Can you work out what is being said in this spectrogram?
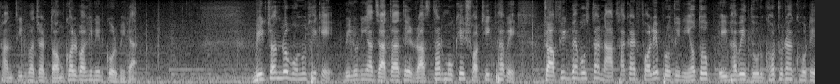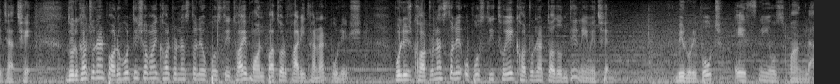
শান্তির বাজার দমকল বাহিনীর কর্মীরা। বীরচন্দ্র মনু থেকে বিলোনিয়া যাতায়াতের রাস্তার মুখে সঠিকভাবে ট্রাফিক ব্যবস্থা না থাকার ফলে প্রতিনিয়ত এইভাবে দুর্ঘটনা ঘটে যাচ্ছে। দুর্ঘটনার পরবর্তী সময় ঘটনাস্থলে উপস্থিত হয় মনপাথর ফাঁড়ি থানার পুলিশ। পুলিশ ঘটনাস্থলে উপস্থিত হয়ে ঘটনার তদন্তে নেমেছেন। Bureau report, S news Bangla.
